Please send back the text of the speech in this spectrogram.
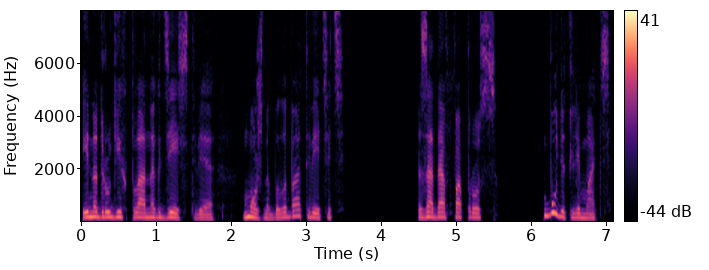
и на других планах действия можно было бы ответить, задав вопрос, будет ли мать,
